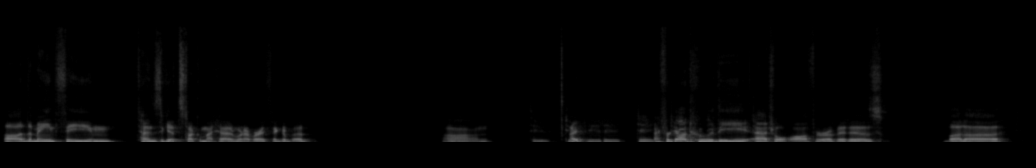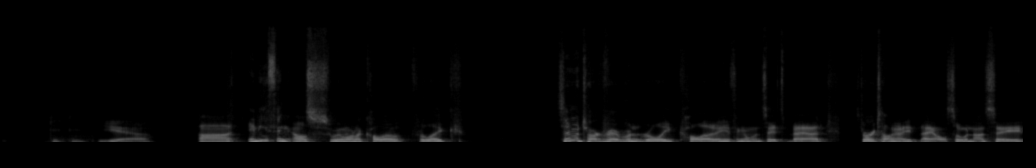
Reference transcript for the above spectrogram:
Uh, the main theme tends to get stuck in my head whenever I think of it. Um, Do, I- do, do, do, I forgot who the actual author of it is, but uh. Yeah. Uh, anything else we want to call out for like cinematography? I wouldn't really call out anything. I wouldn't say it's bad. Storytelling, I, I also would not say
